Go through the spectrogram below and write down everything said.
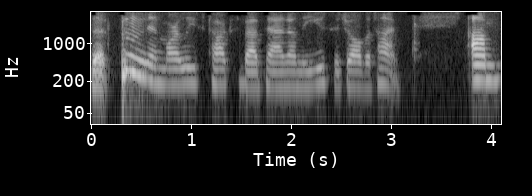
that, and Marlies talks about that on the usage all the time. Um,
